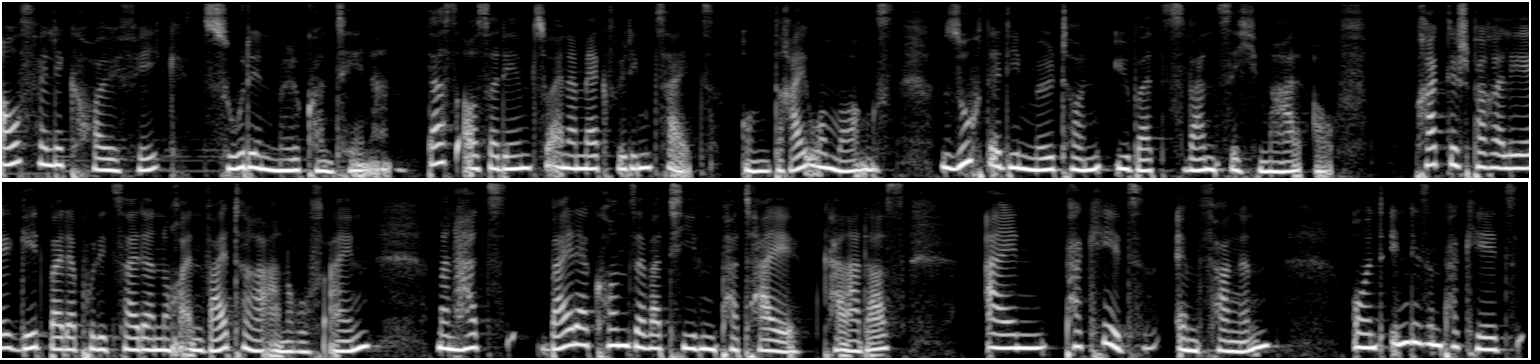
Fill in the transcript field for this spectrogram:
auffällig häufig zu den Müllcontainern. Das außerdem zu einer merkwürdigen Zeit. Um 3 Uhr morgens sucht er die Mülltonnen über 20 Mal auf. Praktisch parallel geht bei der Polizei dann noch ein weiterer Anruf ein. Man hat bei der konservativen Partei Kanadas ein Paket empfangen und in diesem Paket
